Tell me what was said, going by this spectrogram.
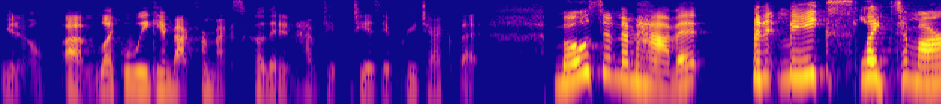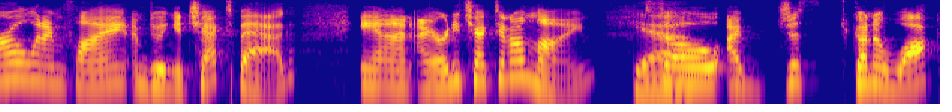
you know, um, like when we came back from Mexico, they didn't have TSA pre check, but most of them have it. And it makes like tomorrow when I'm flying, I'm doing a checked bag and I already checked it online. Yeah. So I'm just gonna walk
